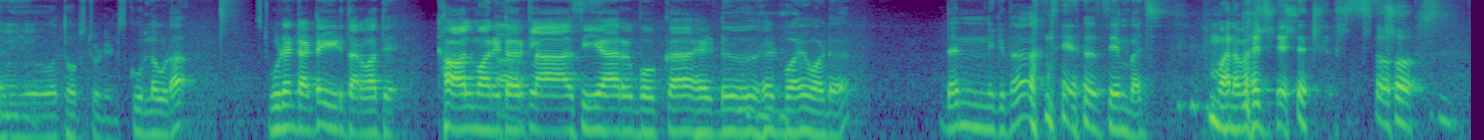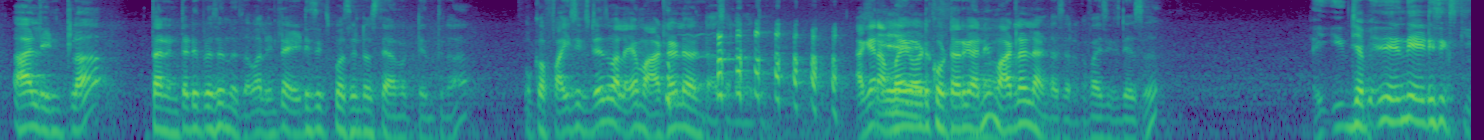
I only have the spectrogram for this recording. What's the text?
అది ఓ తోప్ స్టూడెంట్ స్కూల్లో కూడా స్టూడెంట్ అంటే వీడి తర్వాతే. హాల్ మానిటర్ క్లాస్ ఈఆర్ బొక్క head head boy water then Nikhita same batch మన బ్యాచ్ సో వాళ్ళ ఇంట్లో తను ఎంత డిప్రెషన్ తెలుసా? వాళ్ళ ఇంట్లో ఎయిటీ సిక్స్ పర్సెంట్ వస్తే ఆమెకు టెన్త్లో ఒక ఫైవ్ సిక్స్ డేస్ వాళ్ళు ఏం మాట్లాడలేదంట అసలు అగైన్ అమ్మాయి కాబట్టి కొట్టారు కానీ మాట్లాడలేదంట అసలు ఒక ఫైవ్ సిక్స్ డేస్ ఇది చెప్పి ఇది ఏంది ఎయిటీ సిక్స్కి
